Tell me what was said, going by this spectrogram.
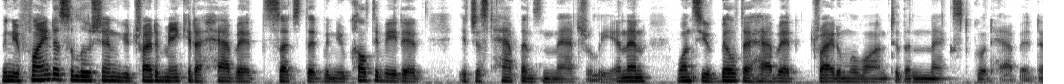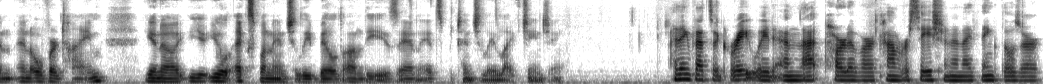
when you find a solution, you try to make it a habit such that when you cultivate it, it just happens naturally. And then once you've built a habit, try to move on to the next good habit. And, and over time, you know, you, you'll exponentially build on these and it's potentially life changing. I think that's a great way to end that part of our conversation. And I think those are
